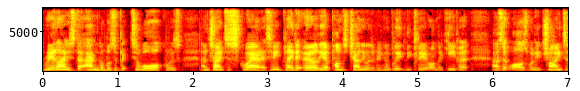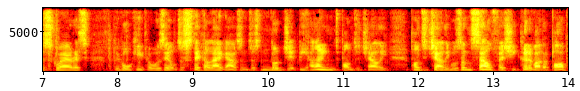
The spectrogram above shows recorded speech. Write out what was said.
realised the angle was a bit too awkward and tried to square it. If he played it earlier, Ponticelli would have been completely clear on the keeper. As it was, when he tried to square it, the goalkeeper was able to stick a leg out and just nudge it behind Ponticelli. Ponticelli was unselfish, he could have had a pop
